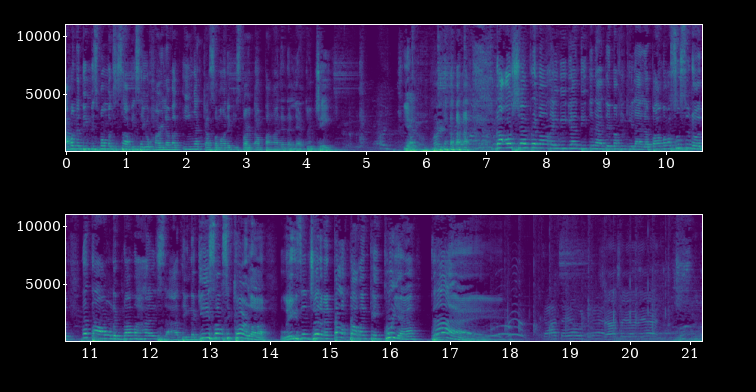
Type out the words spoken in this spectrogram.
Ako na din mismo magsasabi sa'yo, Carla, mag-ingat ka sa mga nag-start ang pangalan na letter J. Yan. Nako, syempre mga kaibigan, dito natin makikilala pa ang mga susunod na taong nagmamahal sa ating nag-iisang si Carla. Ladies and gentlemen, palakpakan kay Kuya Dai. Happy birthday.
